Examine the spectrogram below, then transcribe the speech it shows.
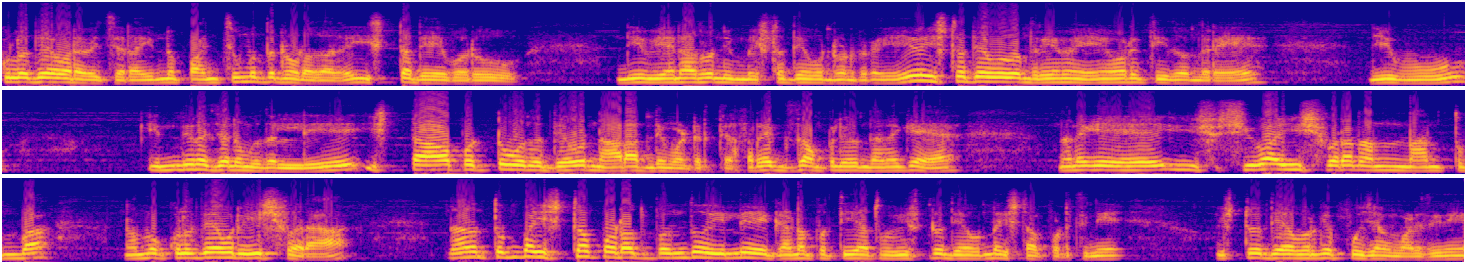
ಕುಲದೇವರ ವಿಚಾರ. ಇನ್ನು ಪಂಚಮುದ್ರ ನೋಡೋದಾದರೆ ಇಷ್ಟ ದೇವರು ನೀವೇನಾದರೂ ನಿಮ್ಮ ಇಷ್ಟ ದೇವರು ನೋಡಿದ್ರೆ ಏನು ಇಷ್ಟ ದೇವರು ಅಂದ್ರೆ ಏನು? ಯಾವ ರೀತಿ ಇದು ಅಂದರೆ ನೀವು ಇಂದಿನ ಜನ್ಮದಲ್ಲಿ ಇಷ್ಟಪಟ್ಟು ಒಂದು ದೇವರನ್ನ ಆರಾಧನೆ ಮಾಡಿರ್ತೀರ. ಫಾರ್ ಎಕ್ಸಾಂಪಲ್ ಇವನು ನನಗೆ ನನಗೆ ಈ ಶಿವ ಈಶ್ವರ ನಾನು ನಾನು ತುಂಬ, ನಮ್ಮ ಕುಲದೇವರು ಈಶ್ವರ. ನಾನು ತುಂಬ ಇಷ್ಟಪಡೋದು ಬಂದು ಇಲ್ಲಿ ಗಣಪತಿ ಅಥವಾ ವಿಷ್ಣು ದೇವ್ರನ್ನ ಇಷ್ಟಪಡ್ತೀನಿ. ವಿಷ್ಣು ದೇವರಿಗೆ ಪೂಜೆ ಮಾಡ್ತೀನಿ.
